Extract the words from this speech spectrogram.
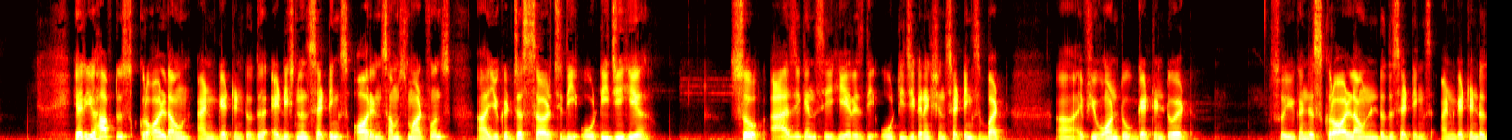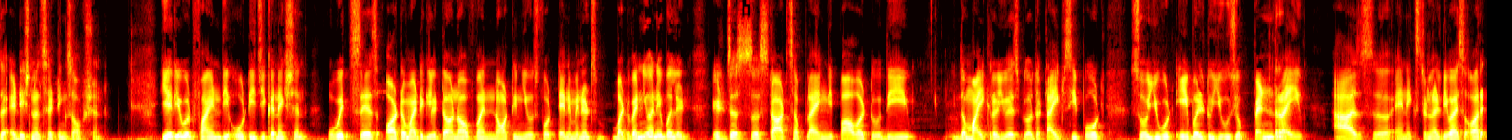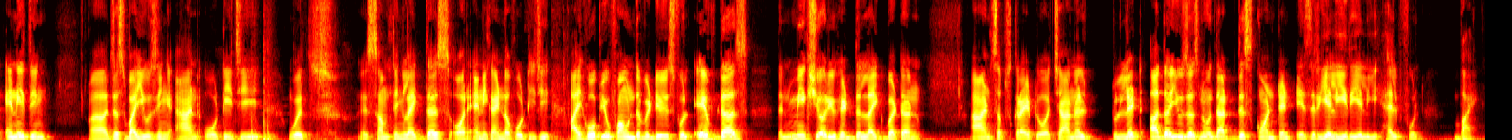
Here you have to scroll down and get into the additional settings. Or in some smartphones uh, you could just search the OTG here so as you can see here is the OTG connection settings but uh, if you want to get into it so you can just scroll down into the settings and get into the additional settings option. Here you would find the OTG connection which says automatically turn off when not in use for 10 minutes but when you enable it it just uh, starts supplying the power to the the micro USB or the type C port. So you would able to use your pen drive as uh, an external device or anything uh, just by using an OTG which is something like this or any kind of OTG. I hope you found the video useful. If does, then make sure you hit the like button and subscribe to our channel to let other users know that this content is really really helpful. Bye.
